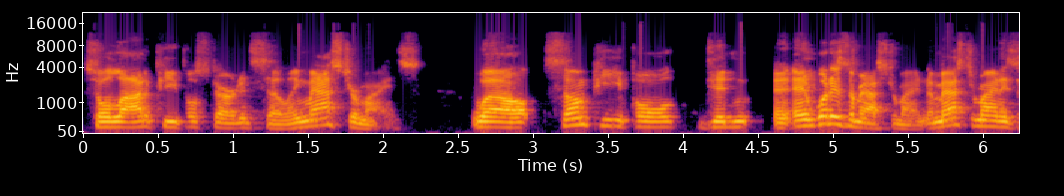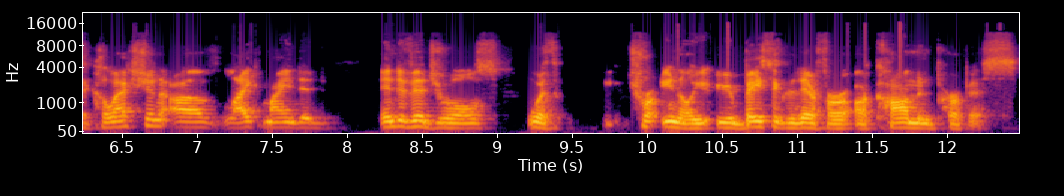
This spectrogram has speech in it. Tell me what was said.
So a lot of people started selling masterminds. Well, some people didn't. And what is a mastermind? A mastermind is a collection of like minded individuals with, you know, you're basically there for a common purpose,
